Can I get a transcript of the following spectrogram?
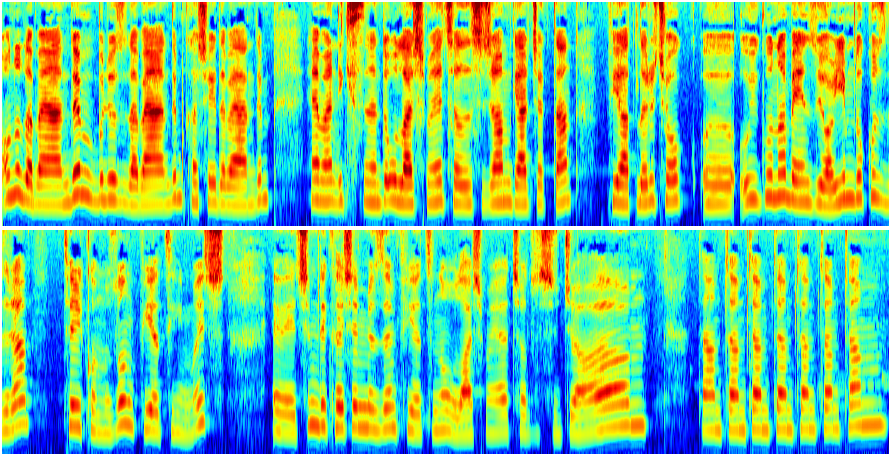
Onu da beğendim. Bluzu da beğendim. Kaşeyi de beğendim. Hemen ikisine de ulaşmaya çalışacağım. Gerçekten fiyatları çok e, uyguna benziyor. 29 lira trikomuzun fiyatıymış. Evet şimdi kaşemizin fiyatına ulaşmaya çalışacağım. Tam tam tam tam tam tam tam.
